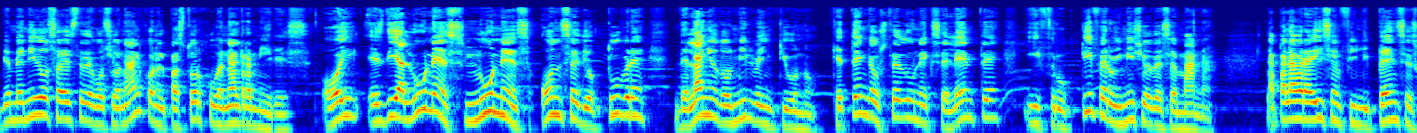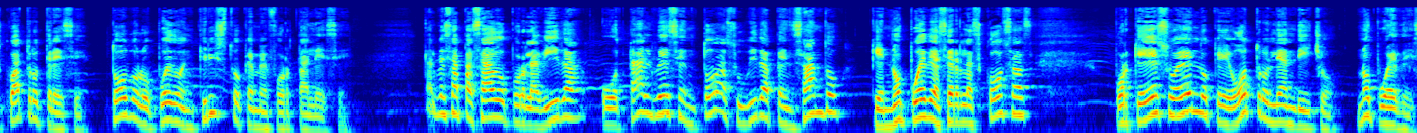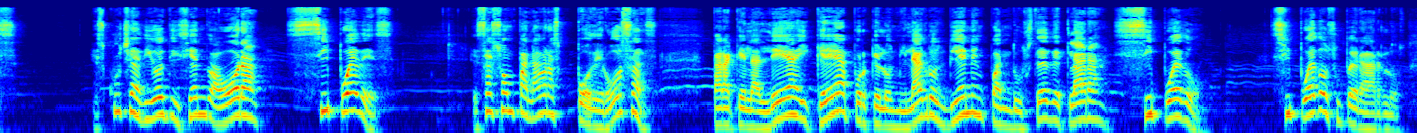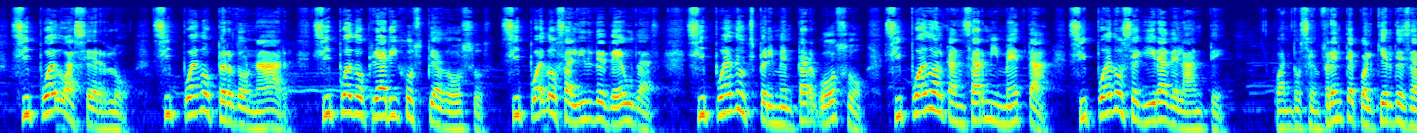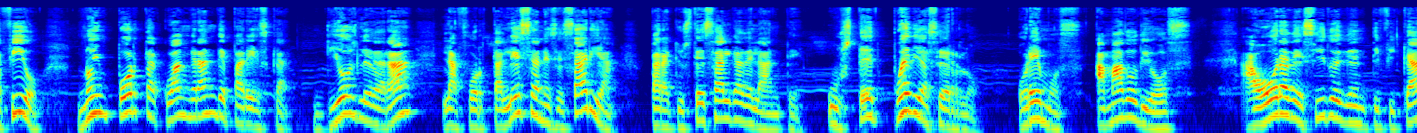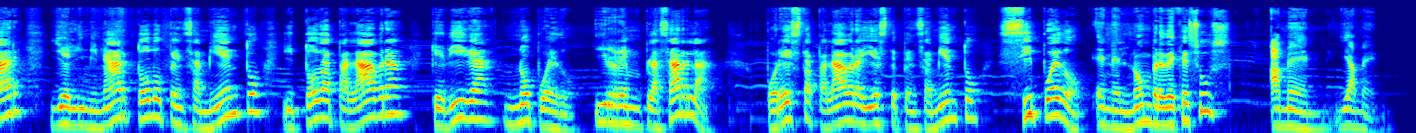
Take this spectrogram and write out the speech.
Bienvenidos a este devocional con el pastor Juvenal Ramírez. Hoy es día lunes, lunes 11 de octubre del año 2021. Que tenga usted un excelente y fructífero inicio de semana. La palabra dice en Filipenses 4:13, todo lo puedo en Cristo que me fortalece. Tal vez ha pasado por la vida o tal vez en toda su vida pensando que no puede hacer las cosas porque eso es lo que otros le han dicho, no puedes Escucha a Dios diciendo ahora, sí puedes. Esas son palabras poderosas para que las lea y crea porque los milagros vienen cuando usted declara, sí puedo. Sí puedo superarlos, sí puedo hacerlo, sí puedo perdonar, sí puedo crear hijos piadosos, sí puedo salir de deudas, sí puedo experimentar gozo, sí puedo alcanzar mi meta, sí puedo seguir adelante. Cuando se enfrente a cualquier desafío, no importa cuán grande parezca, Dios le dará la fortaleza necesaria para que usted salga adelante. Usted puede hacerlo. Oremos, amado Dios. Ahora decido identificar y eliminar todo pensamiento y toda palabra que diga no puedo y reemplazarla por esta palabra y este pensamiento sí puedo en el nombre de Jesús. Amén y amén.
